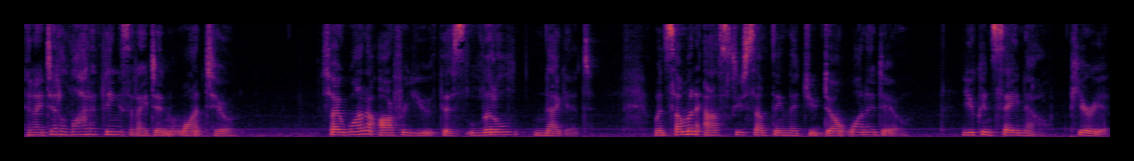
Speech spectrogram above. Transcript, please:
and I did a lot of things that I didn't want to. So I want to offer you this little nugget. When someone asks you something that you don't want to do, you can say no. Period.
